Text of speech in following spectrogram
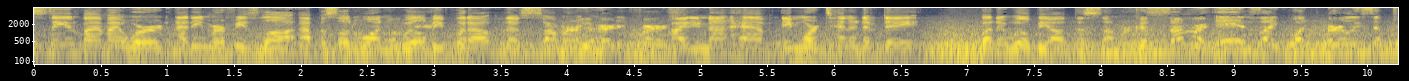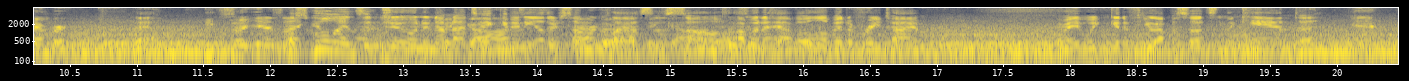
stand by my word. Eddie Murphy's Law episode one will be put out this summer. you heard it first. I do not have a more tentative date, but it will be out this summer. Because summer ends like what early September. Yeah. so yes, Well, school ends in June, and I'm not taking any other summer September. Be classes, so I'm going to have a little bit of free time. Maybe we can get a few episodes in the can to.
